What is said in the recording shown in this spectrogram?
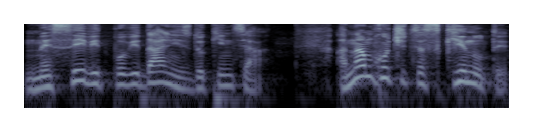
Неси відповідальність до кінця. А нам хочеться скинути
